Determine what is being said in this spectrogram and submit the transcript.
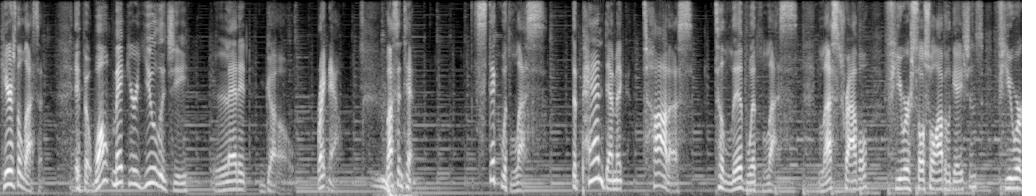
Here's the lesson if it won't make your eulogy, let it go. Right now. Lesson 10 Stick with less. The pandemic taught us to live with less less travel, fewer social obligations, fewer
